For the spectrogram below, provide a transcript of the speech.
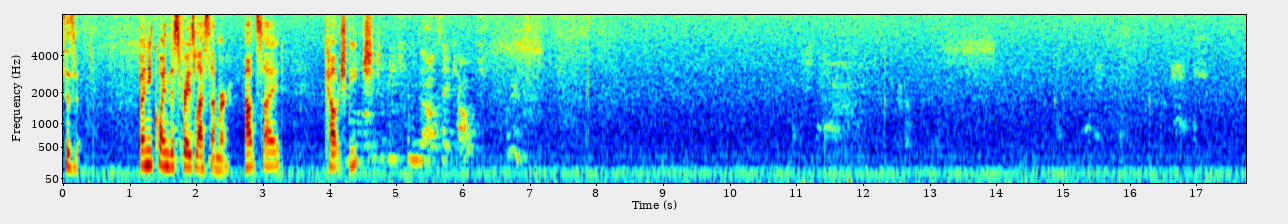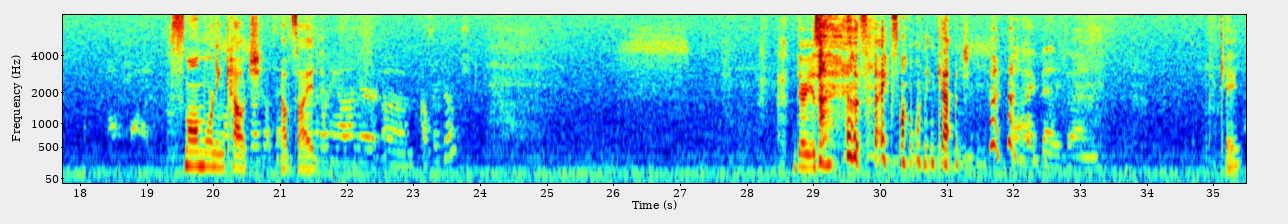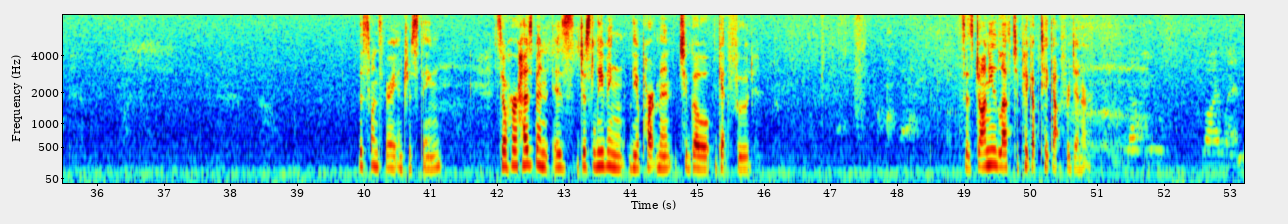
says Bunny coined this phrase last summer outside couch beach. Small morning couch outside. There he is on the outside, small morning couch. Hi, belly. Okay. This one's very interesting. So her husband is just leaving the apartment to go get food. It says Johnny left to pick up takeout for dinner. Love you, why went?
